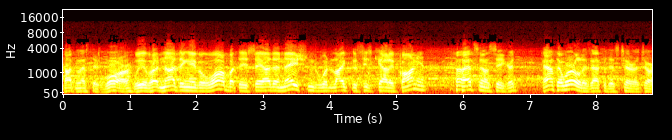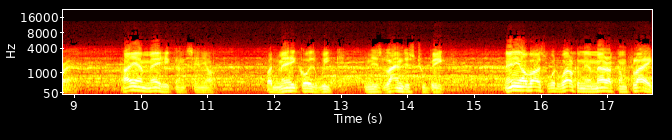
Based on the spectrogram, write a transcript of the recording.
Not unless there's war. We have heard nothing of a war, but they say other nations would like to seize California. Oh, that's no secret. Half the world is after this territory. I am Mexican, senor. But Mexico is weak, and his land is too big. Many of us would welcome the American flag.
